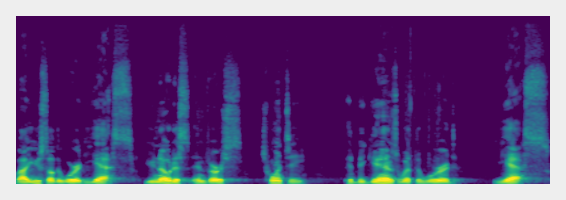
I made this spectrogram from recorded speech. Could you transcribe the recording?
by use of the word yes. You notice in verse 20, it begins with the word yes.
